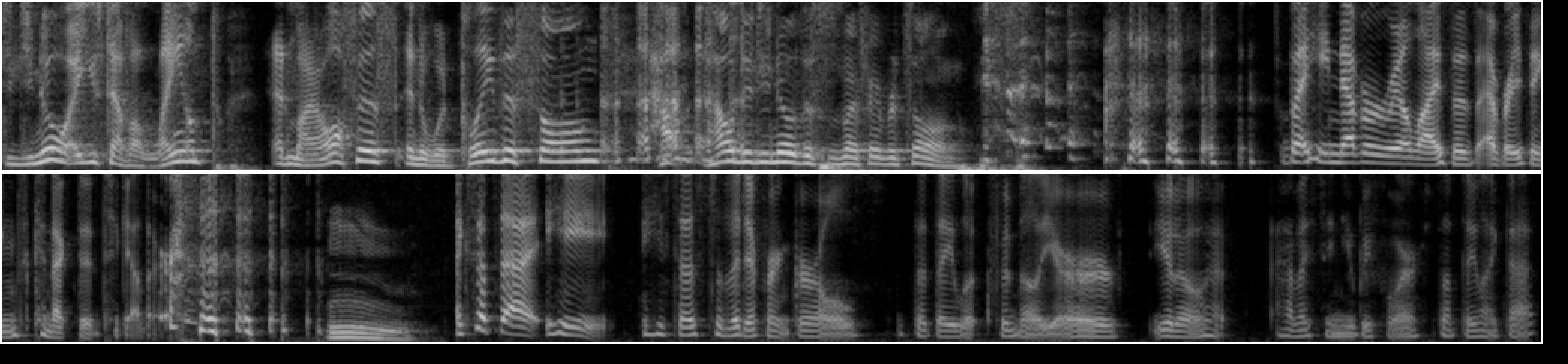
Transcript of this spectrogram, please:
Did you know I used to have a lamp at my office and it would play this song? How, how did you know this was my favorite song? but he never realizes everything's connected together. Mm. Except that he he says to the different girls that they look familiar. You know, "Ha- have I seen you before? Something like that.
